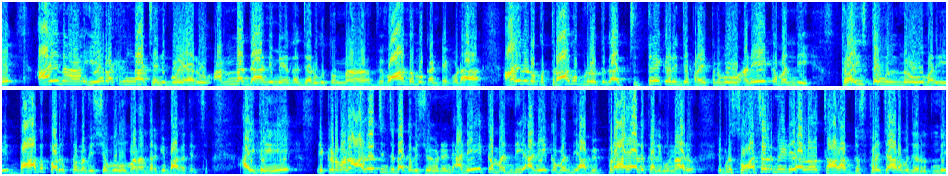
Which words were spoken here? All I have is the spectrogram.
అయితే ఆయన ఏ రకంగా చనిపోయారు అన్న దాని మీద జరుగుతున్న వివాదము కంటే కూడా ఆయనను ఒక త్రాగుబ్రోతుగా చిత్రీకరించే ప్రయత్నము అనేక మంది క్రైస్తవులను మరి బాధపరుస్తున్న విషయము మనందరికీ బాగా తెలుసు. అయితే ఇక్కడ మనం ఆలోచించదగ్గ విషయం ఏమిటంటే అనేక మంది అనేక మంది అభిప్రాయాలు కలిగి ఉన్నారు. ఇప్పుడు సోషల్ మీడియాలో చాలా దుష్ప్రచారం జరుగుతుంది.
